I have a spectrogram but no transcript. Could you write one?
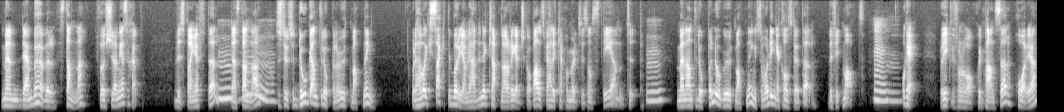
Men den behöver stanna för att kyla ner sig själv. Vi sprang efter, Mm. den stannar. Till slut så dog antilopen av utmattning. Och det här var exakt i början, vi hade knappt några redskap alls. Vi hade kanske möjligtvis någon sten typ. Mm. Men antilopen dog av utmattning så var det inga konstigheter. Vi fick mat. Mm. Okej, då gick vi från att vara schimpanser, håriga,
